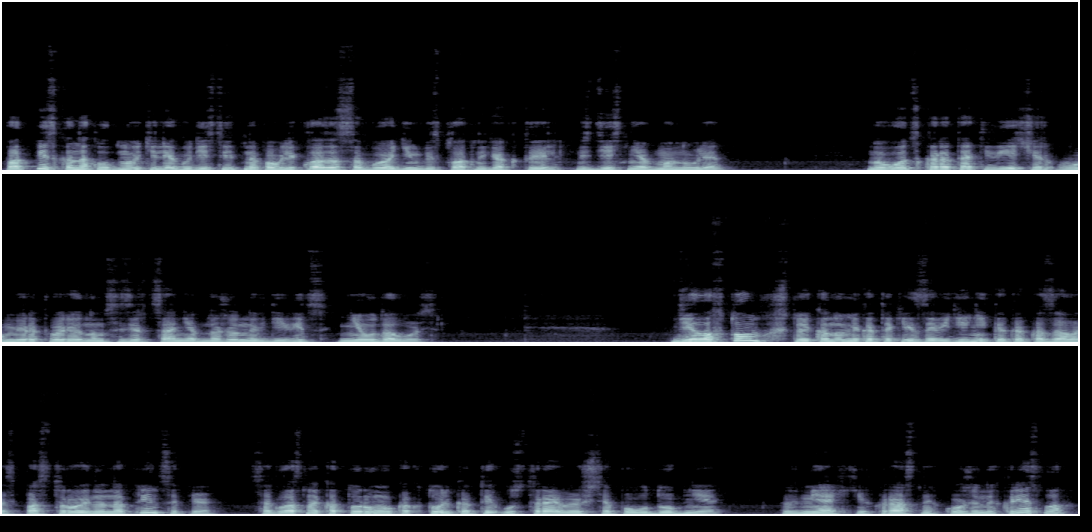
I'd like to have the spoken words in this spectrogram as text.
Подписка на клубную телегу действительно повлекла за собой один бесплатный коктейль, здесь не обманули. Но вот скоротать вечер в умиротворенном созерцании обнаженных девиц не удалось. Дело в том, что экономика таких заведений, как оказалось, построена на принципе, согласно которому как только ты устраиваешься поудобнее в мягких красных кожаных креслах,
